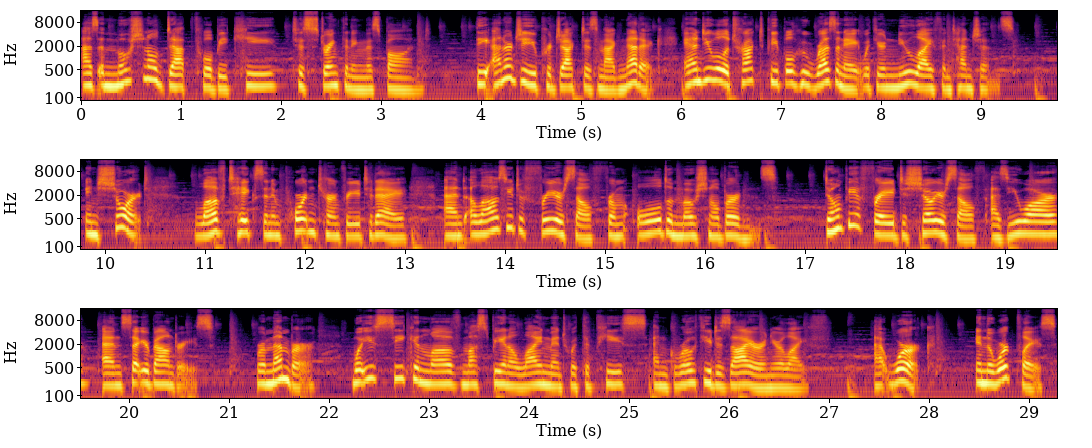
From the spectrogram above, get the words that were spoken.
as emotional depth will be key to strengthening this bond. The energy you project is magnetic, and you will attract people who resonate with your new life intentions. In short, Love takes an important turn for you today and allows you to free yourself from old emotional burdens. Don't be afraid to show yourself as you are and set your boundaries. Remember, what you seek in love must be in alignment with the peace and growth you desire in your life. At work, in the workplace,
